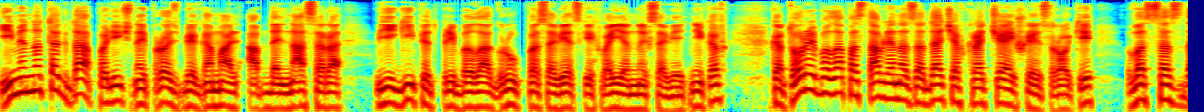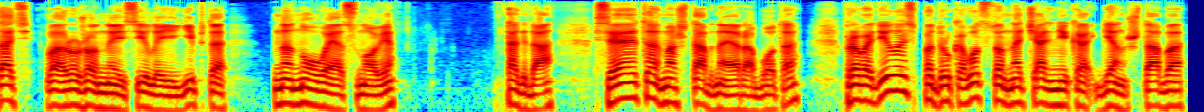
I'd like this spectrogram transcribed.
именно тогда по личной просьбе Гамаль Абдель-Насара в Египет прибыла группа советских военных советников, которой была поставлена задача в кратчайшие сроки воссоздать вооруженные силы Египта на новой основе. Тогда вся эта масштабная работа проводилась под руководством начальника генштаба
